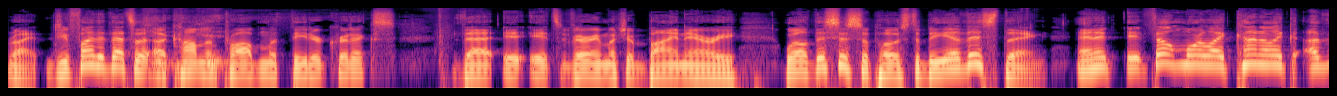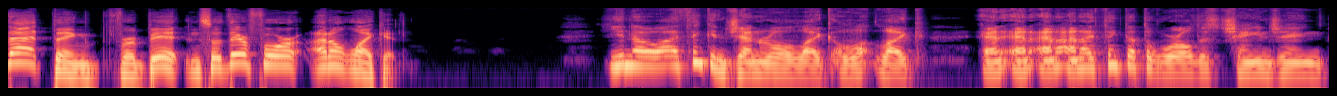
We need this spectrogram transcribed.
Right. Do you find that that's a, a common problem with theater critics? That it, it's very much a binary, well, this is supposed to be a this thing. And it, it felt more like kind of like a that thing for a bit. And so therefore, I don't like it. You know, I think in general, like a lot, like, and, and, and, and I think that the world is changing,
